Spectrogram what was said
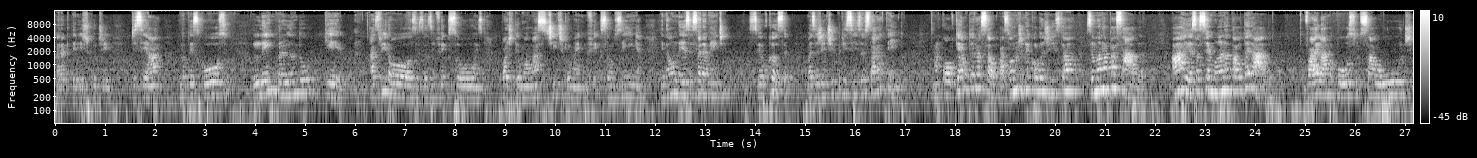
característico de, de CA no pescoço. Lembrando que as viroses, as infecções, pode ter uma mastite, que é uma infecçãozinha, e não necessariamente ser o câncer, mas a gente precisa estar atento a qualquer alteração. Passou no ginecologista semana passada, ah, essa semana está alterado. Vai lá no posto de saúde,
